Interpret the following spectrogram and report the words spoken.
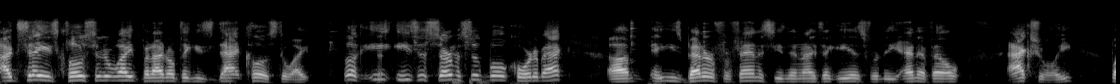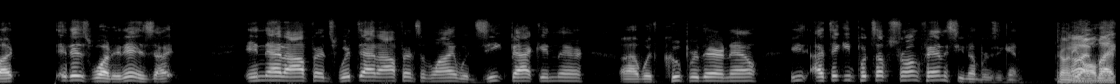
I'd say he's closer to White, but I don't think he's that close to White. Look, he, he's a serviceable quarterback. Um, he's better for fantasy than I think he is for the NFL, actually. But it is what it is. I, in that offense, with that offensive line, with Zeke back in there, uh, with Cooper there now, he, I think he puts up strong fantasy numbers again. Tony, all, all that,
